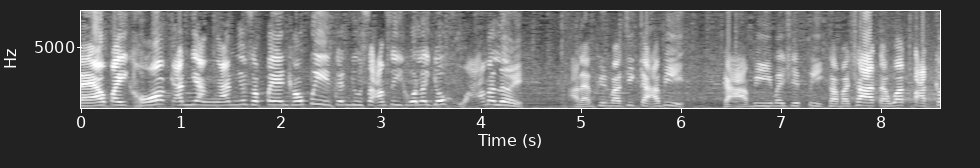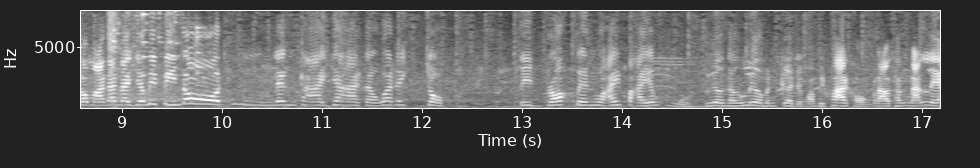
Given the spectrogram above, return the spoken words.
แล้วไปเคาะกันอย่างนั้นครับสเปนเขาบีบกันอยู่ 3-4 คนแล้วยกขวามาเลยอาแลมขึ้นมาที่กาบี กาบีไม่ใช่ปีกธรรมชาติแต่ว่าตัดเข้ามาด้านในยังไม่ปีโน่อื้อหือเล่นท่ายากแต่ว่าได้จบ ติดบล็อกเป็นไว้ไปโอ้โหเรื่องทั้งเรื่องมันเกิดจากความผิดพลาดของเราทั้งนั้นเลย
